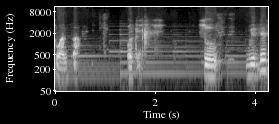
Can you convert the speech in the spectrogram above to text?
to answer? Okay. So, with this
